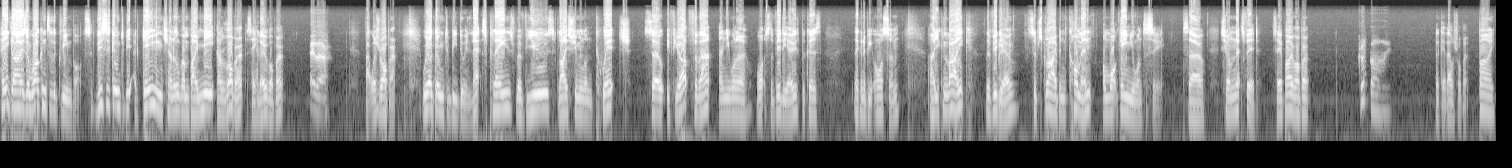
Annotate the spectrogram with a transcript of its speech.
Hey guys and welcome to the Green Box. This is going to be a gaming channel run by me and Robert. Say hello Robert. Hey there. That was Robert. We are going to be doing let's plays, reviews, live streaming on Twitch. So if you're up for that and you want to watch the videos because they're going to be awesome, uh, you can like the video, subscribe and comment on what game you want to see. So see you on the next vid. Say bye Robert. Goodbye. Okay, that was Robert. Bye.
